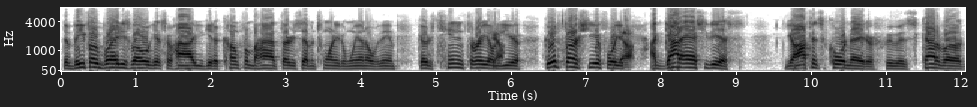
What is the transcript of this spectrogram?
the Beef 'O' Brady's Bowl against Ohio. You get a come from behind 37-20 to win over them. Go to 10 and 3 on Yeah. the year. Good first year for you. Yeah. I got to ask you this. Your offensive coordinator, who is kind of a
